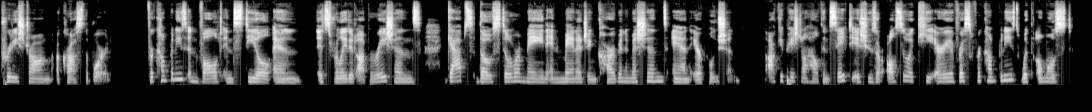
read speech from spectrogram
pretty strong across the board. For companies involved in steel and its related operations, gaps, though, still remain in managing carbon emissions and air pollution. Occupational health and safety issues are also a key area of risk for companies, with almost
